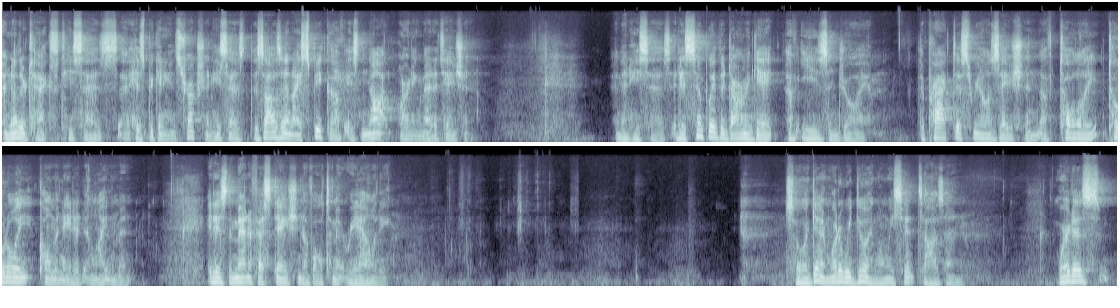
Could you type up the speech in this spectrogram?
another text, he says, uh, his beginning instruction, he says, The zazen I speak of is not learning meditation. And then he says, It is simply the Dharma gate of ease and joy, the practice realization of totally, totally culminated enlightenment. It is the manifestation of ultimate reality. So again, what are we doing when we sit zazen? Where does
